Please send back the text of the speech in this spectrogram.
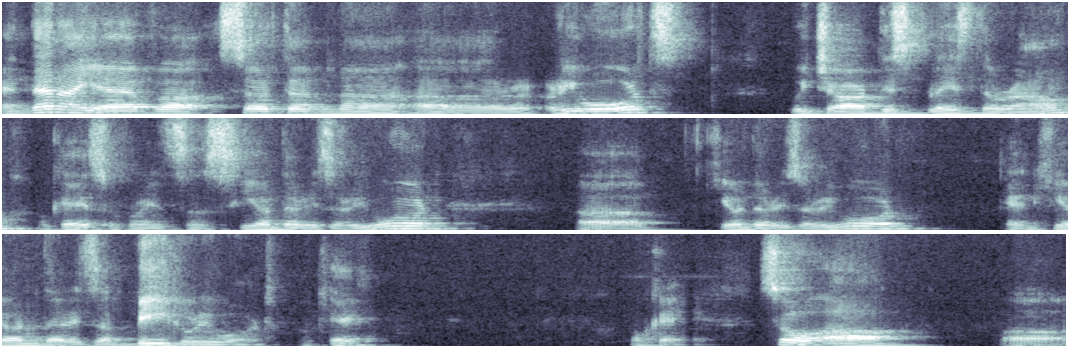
And then I have uh, certain uh, uh, rewards which are displaced around. Okay, so for instance, here there is a reward, uh, here there is a reward, and here there is a big reward. Okay. Okay, so uh, uh,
